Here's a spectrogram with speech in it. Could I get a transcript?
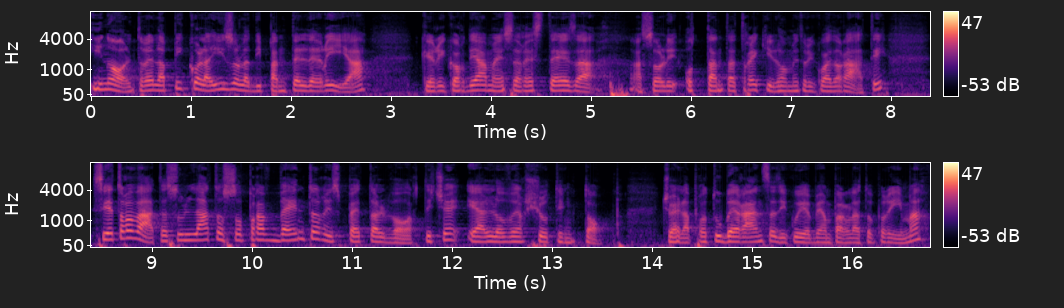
Inoltre, la piccola isola di Pantelleria, che ricordiamo essere estesa a soli 83 km quadrati, si è trovata sul lato sopravvento rispetto al vortice e all'overshooting top, cioè la protuberanza di cui abbiamo parlato prima,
